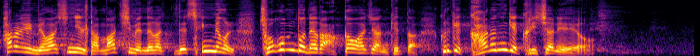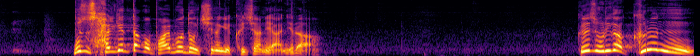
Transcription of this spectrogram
하나님이 명하신 일 다 마치면 내가 내 생명을 조금도 내가 아까워하지 않겠다. 그렇게 가는 게 크리스찬이에요. 무슨 살겠다고 발버둥 치는 게 크리스찬이 아니라. 그래서 우리가 그런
